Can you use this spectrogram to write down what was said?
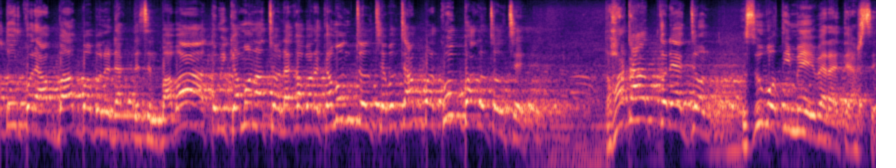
আদর করে আব্বা আব্বা বলে ডাকতেছেন, বাবা, তুমি কেমন আছো? লেখাপড়া কেমন চলছে? বলছে, আব্বা, খুব ভালো চলছে। হঠাৎ করে একজন যুবতী মেয়ে বেড়াইতে আসছে।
